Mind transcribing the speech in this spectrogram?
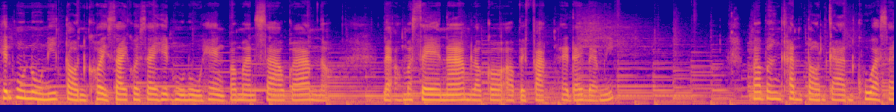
เห็ดหูหนูนี่ตอนค่อยใส่ค่อยใส่เห็ดหูหนูแห้งประมาณ20กรัมเนาะ และเอามาแช่น้ำแล้วก็เอาไปฟักให้ได้แบบนี้ มาเบิ่งขั้นตอนการคั่วไส้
